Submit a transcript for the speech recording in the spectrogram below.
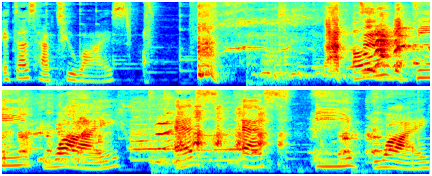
It does have two Y's. I O didn't- D Y S S E Y.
